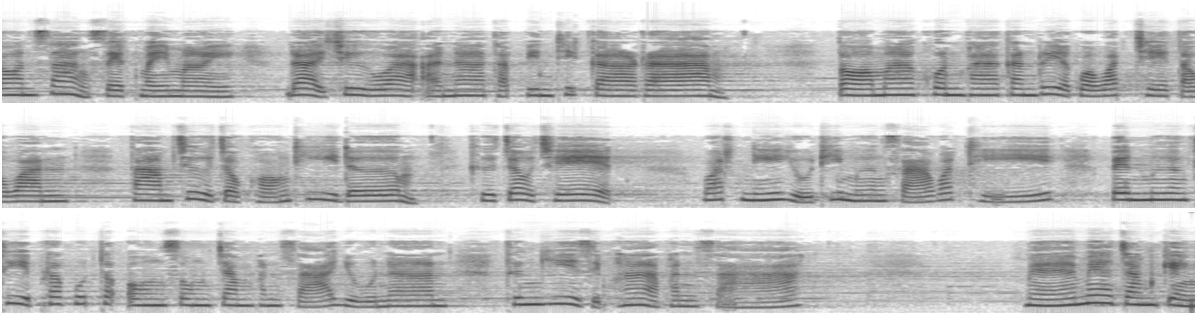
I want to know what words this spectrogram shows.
ตอนสร้างเสร็จใหม่ๆ ได้ชื่อว่าอนาถปินทิการาม ต่อมาคนพากันเรียกว่าวัดเชตวัน ตามชื่อเจ้าของที่เดิม คือเจ้าเชษ วัดนี้อยู่ที่เมืองสาวัตถี เป็นเมืองที่พระพุทธองค์ทรงจำพรรษาอยู่นานถึงยี่สิบห้าพรรษา แม้แม่จำเก่ง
